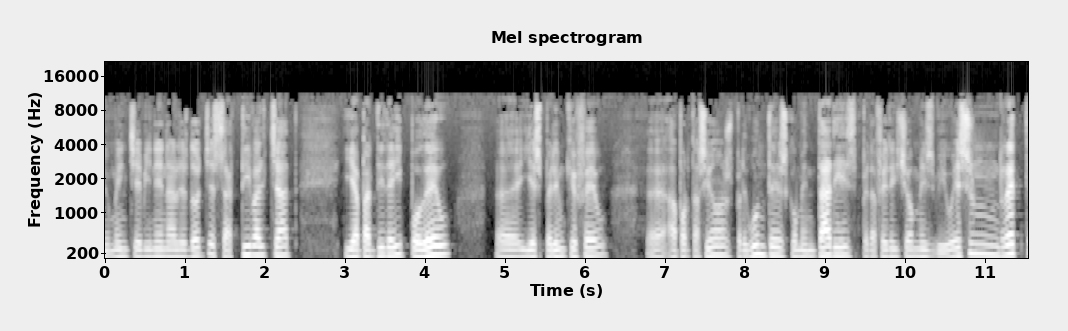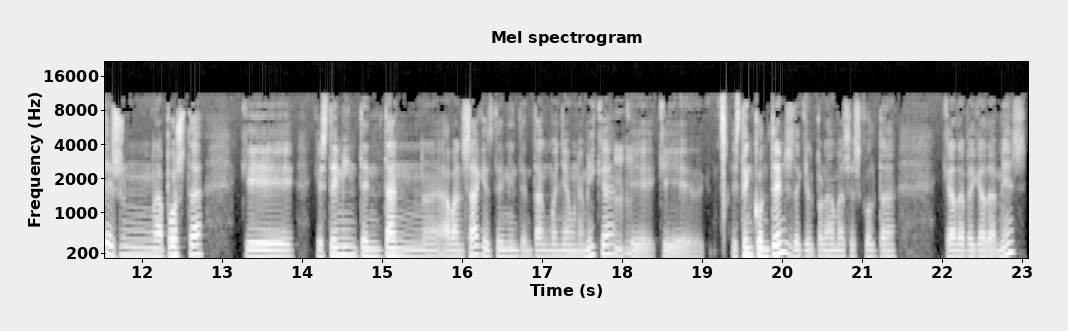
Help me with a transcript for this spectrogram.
diumenge vinent a les 12, s'activa el xat i a partir d'ahir podeu eh, i esperem que feu eh, aportacions, preguntes, comentaris per a fer això més viu. És un repte, és una aposta que, que estem intentant eh, avançar, que estem intentant guanyar una mica, Mhm. que, que estem contents de que el programa s'escolta cada vegada més.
